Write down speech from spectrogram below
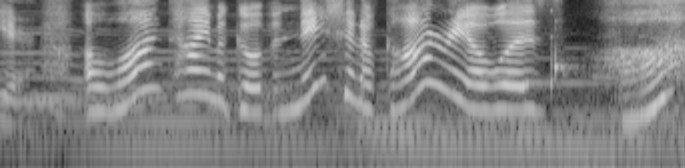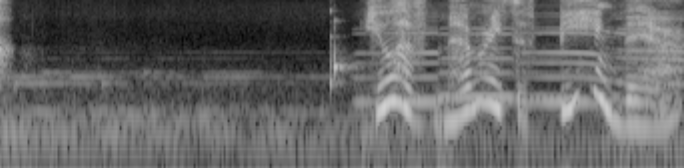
here. A long time ago, the nation of Khaenri'ah was. Huh? You have memories of being there.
